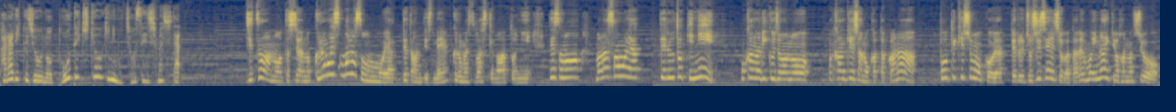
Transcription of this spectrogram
パラ陸上の投擲競技にも挑戦しました。実はあの私あの車椅子マラソンもやってたんですね。車椅子バスケの後に。でそのマラソンをやってる時に他の陸上の関係者の方から投擲種目をやってる女子選手が誰もいないという話を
